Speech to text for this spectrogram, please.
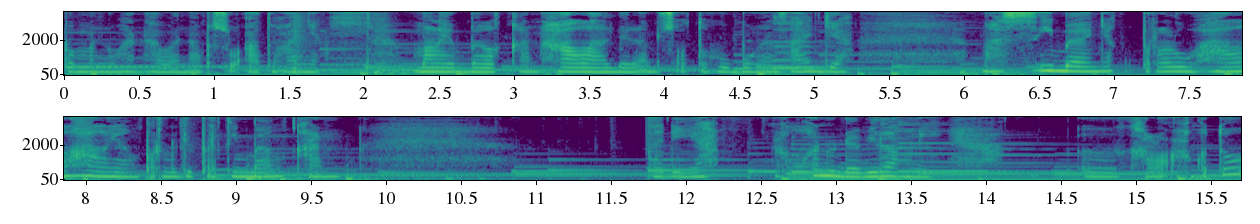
pemenuhan hawa nafsu atau hanya melebalkan halal dalam suatu hubungan saja masih banyak perlu hal-hal yang perlu dipertimbangkan tadi ya aku kan udah bilang nih uh, kalau aku tuh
